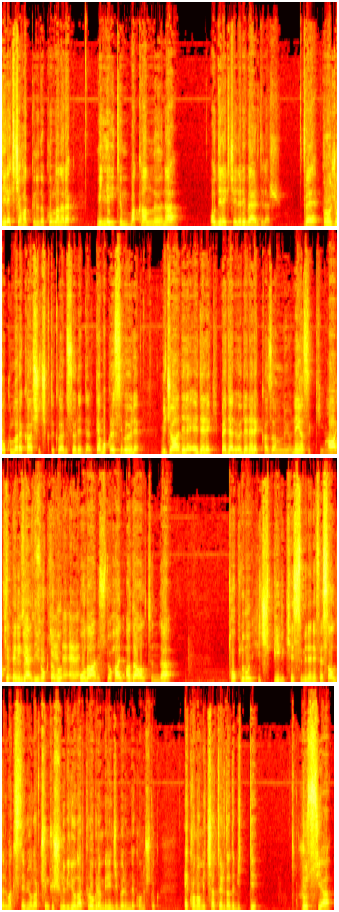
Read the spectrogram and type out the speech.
dilekçe hakkını da kullanarak Milli Eğitim Bakanlığı'na o dilekçeleri verdiler. Ve proje okullara karşı çıktıklarını söylediler. Demokrasi böyle. Mücadele ederek, bedel ödenerek kazanılıyor. Ne yazık ki. AKP'nin geldiği nokta bu. Türkiye'de, evet. Olağanüstü hal adı altında toplumun hiçbir kesimine nefes aldırmak istemiyorlar. Çünkü şunu biliyorlar program birinci bölümde konuştuk. Ekonomi çatırdadı bitti. Rusya,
